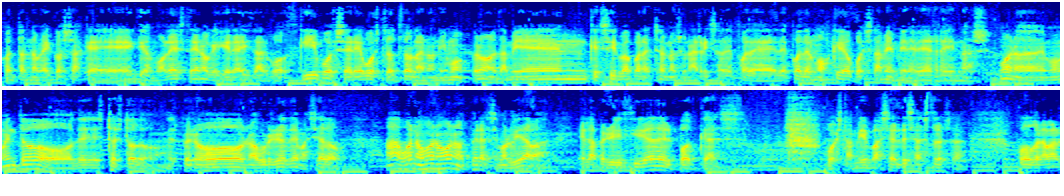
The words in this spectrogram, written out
contándome cosas que, que os molesten o que queráis dar voz. Aquí pues seré vuestro troll anónimo, pero bueno, también que sirva para echarnos una risa después, de, después del mosqueo, pues también viene bien reírnos. Bueno, de momento de esto es todo. Espero no aburriros demasiado. Ah, bueno, bueno, bueno, espera, se me olvidaba. En la periodicidad del podcast pues también va a ser desastrosa. Puedo grabar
